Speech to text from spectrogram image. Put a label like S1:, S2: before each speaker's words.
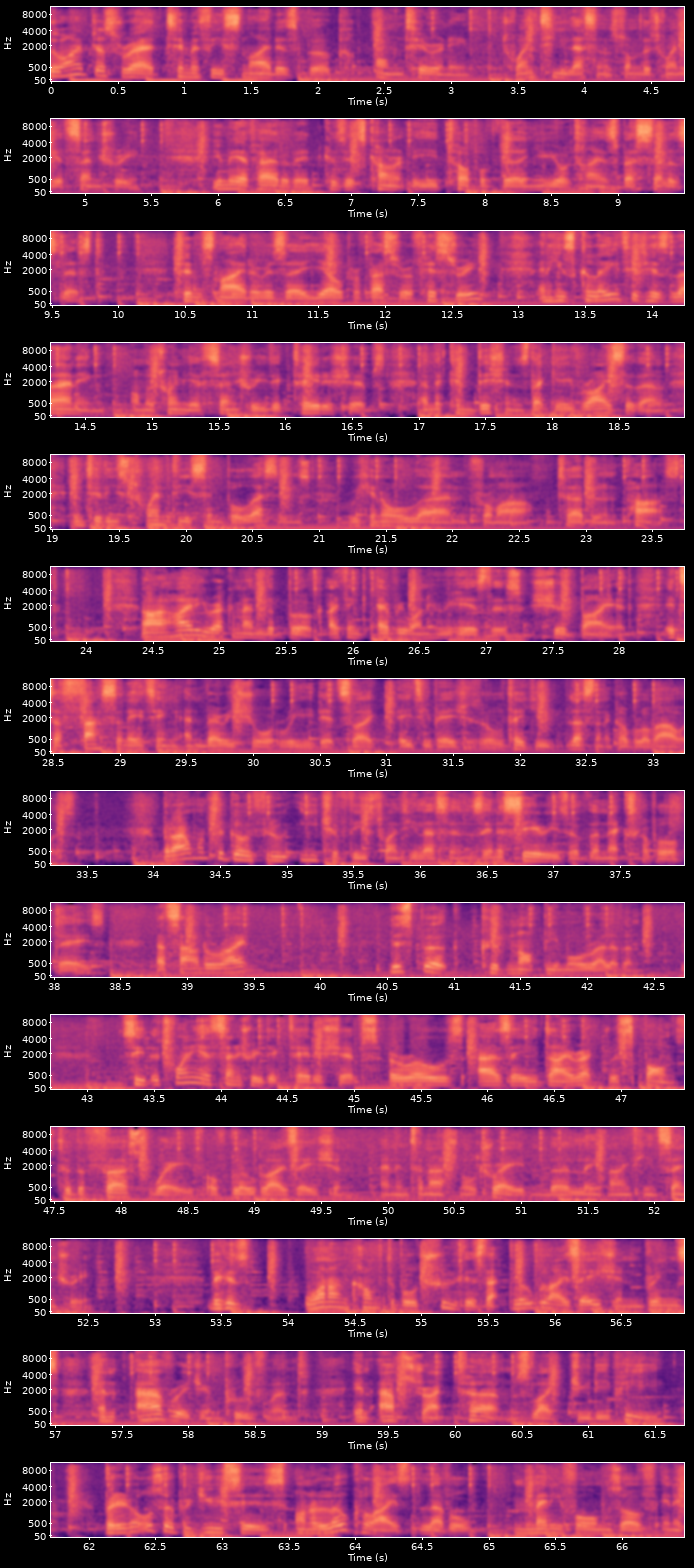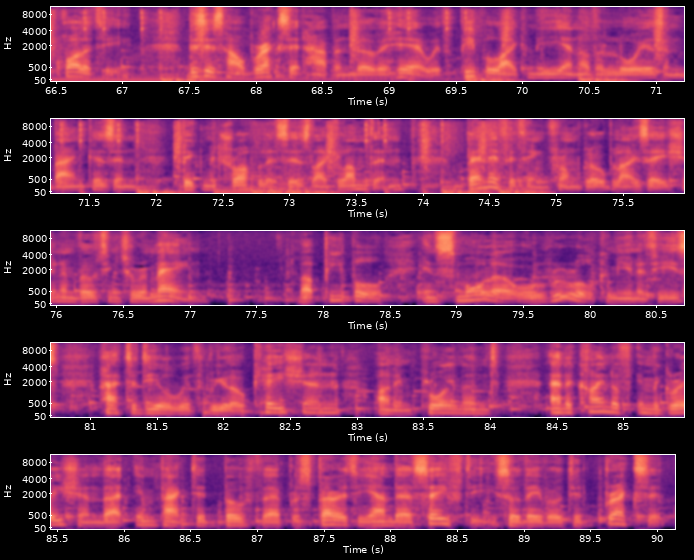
S1: So, I've just read Timothy Snyder's book on tyranny 20 Lessons from the 20th Century. You may have heard of it because it's currently top of the New York Times bestsellers list. Tim Snyder is a Yale professor of history, and he's collated his learning on the 20th century dictatorships and the conditions that gave rise to them into these 20 simple lessons we can all learn from our turbulent past. Now, I highly recommend the book. I think everyone who hears this should buy it. It's a fascinating and very short read. It's like 80 pages. It'll take you less than a couple of hours. But I want to go through each of these 20 lessons in a series over the next couple of days. That sound alright? This book could not be more relevant. See, the 20th century dictatorships arose as a direct response to the first wave of globalization and international trade in the late 19th century. Because one uncomfortable truth is that globalization brings an average improvement in abstract terms like GDP, but it also produces, on a localized level, many forms of inequality. This is how Brexit happened over here, with people like me and other lawyers and bankers in big metropolises like London benefiting from globalization and voting to remain but people in smaller or rural communities had to deal with relocation, unemployment, and a kind of immigration that impacted both their prosperity and their safety, so they voted Brexit.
